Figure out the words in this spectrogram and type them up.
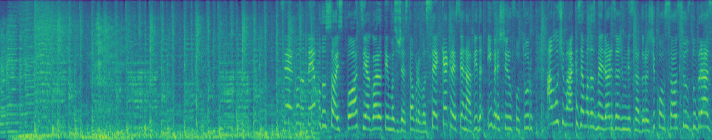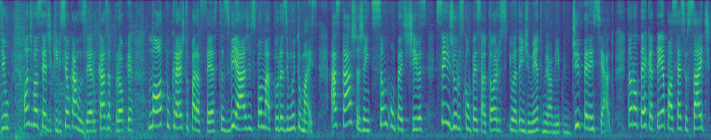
do Só Esportes e agora eu tenho uma sugestão para você. Quer crescer na vida, investir no futuro? A Multimarcas é uma das melhores administradoras de consórcios do Brasil, onde você adquire seu carro zero, casa própria, moto, crédito para festas, viagens, formaturas e muito mais. As taxas, gente, são competitivas, sem juros compensatórios e o atendimento, meu amigo, diferenciado. Então não perca tempo, acesse o site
